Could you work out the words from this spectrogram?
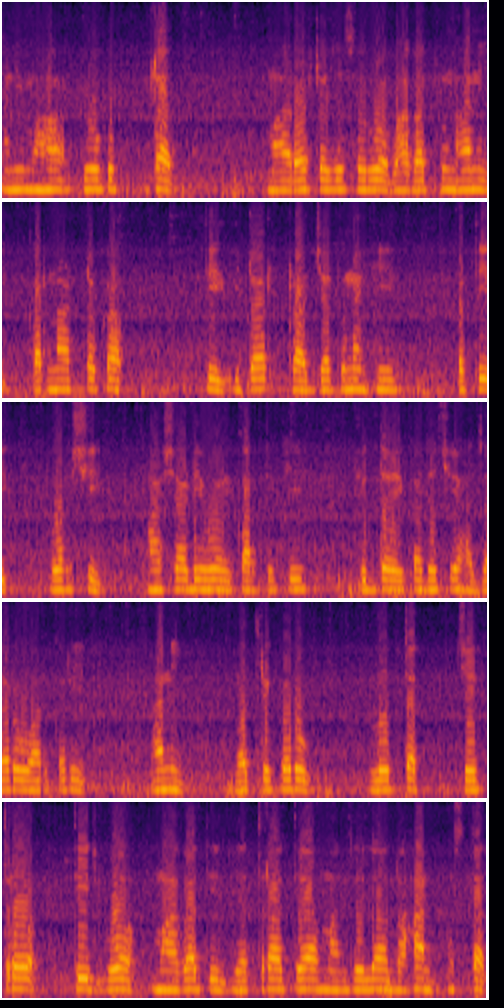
आणि महायोगपीठात महाराष्ट्राच्या सर्व भागातून आणि कर्नाटकातील इतर राज्यातूनही प्रतिवर्षी आषाढी व कार्तिकी शुद्ध एकादशी हजारो वारकरी आणि यात्रेकरू लोटतात. चैत्रातील व माघातील यात्रा त्या मानलेल्या लहान असतात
